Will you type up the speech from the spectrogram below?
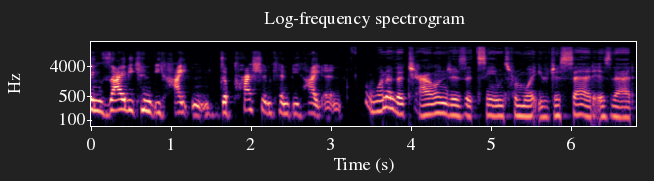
anxiety can be heightened depression can be heightened. One of the challenges it seems from what you've just said is that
